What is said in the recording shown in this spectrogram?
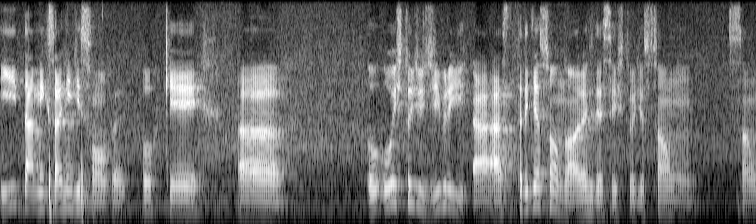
e da mixagem de som, velho. Porque uh, o, o estúdio Ghibli, a, as trilhas sonoras desse estúdio são são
